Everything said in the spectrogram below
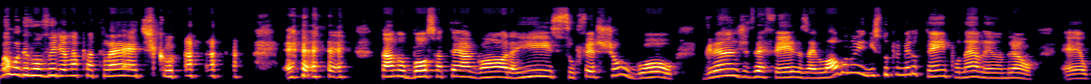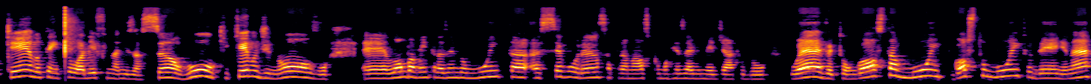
Vamos devolver ele lá para o Atlético. é, tá no bolso até agora. Isso, fechou o gol. Grandes defesas. Aí logo no início do primeiro tempo, né, Leandrão? É, o Keno tentou ali finalização. Hulk, Keno de novo. É, Lomba vem trazendo muita é, segurança para nós como reserva imediato do Everton. Gosta muito, gosto muito dele, né?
